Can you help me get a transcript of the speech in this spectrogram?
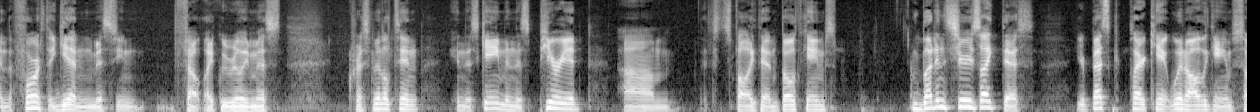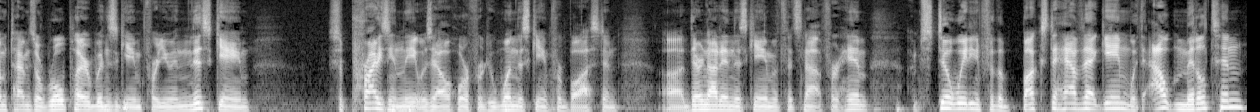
in the fourth again, missing. Felt like we really missed Khris Middleton in this game in this period. Um, it's felt like that in both games. But in series like this, your best player can't win all the games. Sometimes a role player wins the game for you. In this game, surprisingly, it was Al Horford who won this game for Boston. Uh, they're not in this game if it's not for him. I'm still waiting for the Bucks to have that game without Middleton.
